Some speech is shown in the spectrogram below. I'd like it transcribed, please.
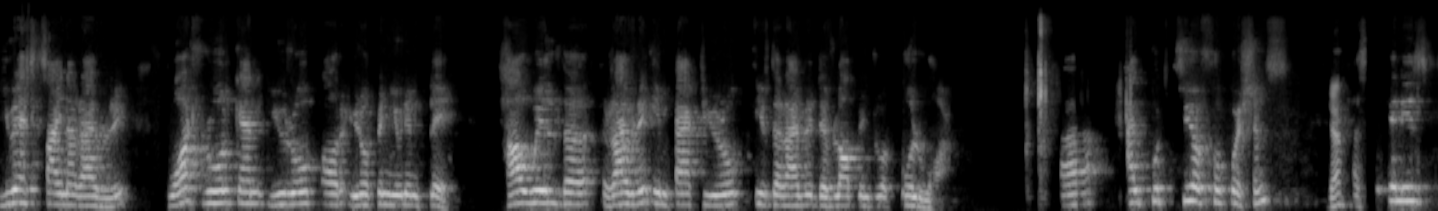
US China rivalry, what role can Europe or European Union play? How will the rivalry impact Europe if the rivalry develop into a Cold War? Uh, I'll put three or four questions. Yeah. The second is,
